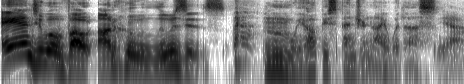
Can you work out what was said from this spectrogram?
and you will vote on who loses. Mm, we hope you spend your night with us. Yeah.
